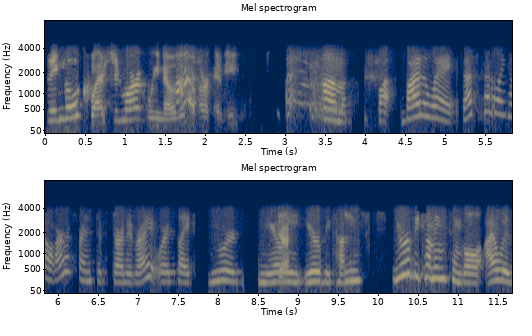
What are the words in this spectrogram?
single? Question mark. We know this already. Um, but by the way, that's kind of like how our friendship started, right? Where it's like you were nearly you were becoming you were becoming single. I was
